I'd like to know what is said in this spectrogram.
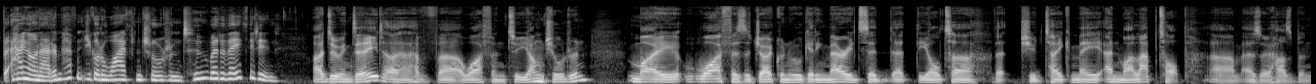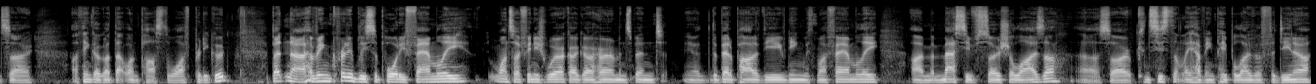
But hang on, Adam, haven't you got a wife and children too? Where do they fit in? I do indeed. I have uh, a wife and two young children. My wife, as a joke when we were getting married, said at the altar that she'd take me and my laptop um, as her husband. So I think I got that one past the wife pretty good. But no, I have an incredibly supportive family. Once I finish work, I go home and spend you know the better part of the evening with my family. I'm a massive socializer, uh, so consistently having people over for dinner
